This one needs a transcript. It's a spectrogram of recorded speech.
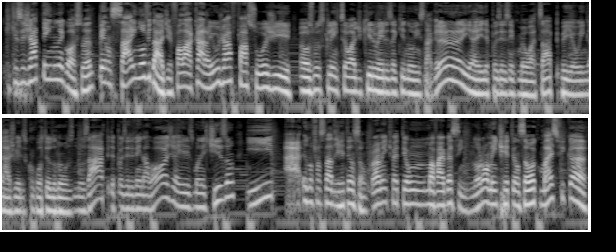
O que, que você já tem no negócio, não é pensar em novidade, é falar, cara, eu já faço hoje eh, os meus clientes, eu adquiro eles aqui no Instagram, e aí depois eles vêm pro meu WhatsApp e eu engajo eles com conteúdo no, no Zap, depois eles vêm na loja, aí eles monetizam, e ah, eu não faço nada de retenção. Provavelmente vai ter um- uma vibe assim. Normalmente retenção é o que mais fica,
